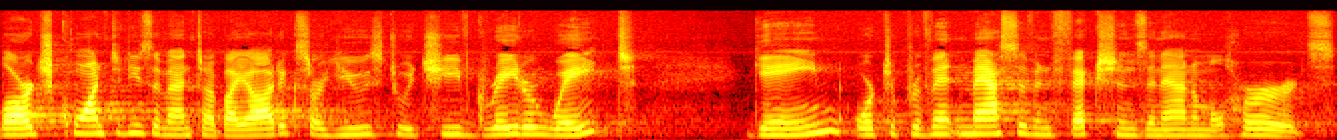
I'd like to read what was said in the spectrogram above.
Large quantities of antibiotics are used to achieve greater weight gain or to prevent massive infections in animal herds.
